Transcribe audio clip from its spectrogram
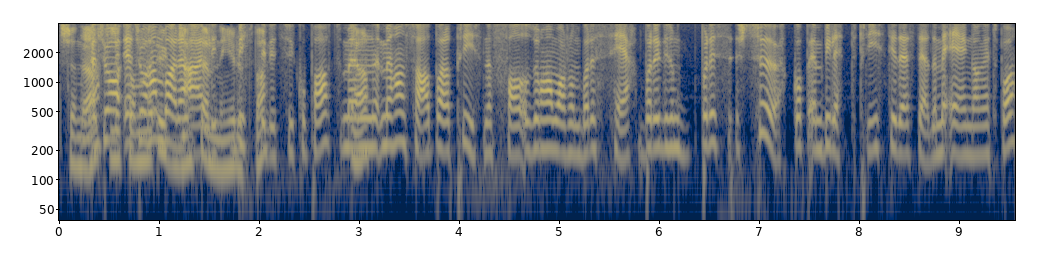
generelt. Jeg tror, jeg sånn tror han bare er litt, bitte litt psykopat, men, Ja. Men han sa bare at prisene falt. altså han var sånn, bare se, bare, liksom, bare søk opp en billettpris til det stedet med en gang etterpå.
